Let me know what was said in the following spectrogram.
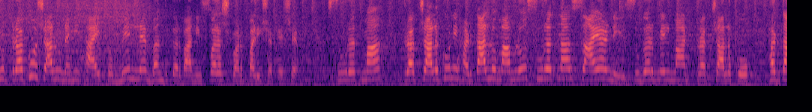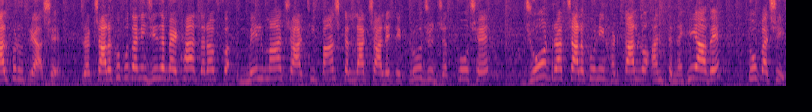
જો ટ્રકો ચાલુ નહીં થાય તો મિલને બંધ કરવાની ફરજ પણ પડી શકે છે. સુરતમાં ટ્રક ચાલકોની હડતાલનો મામલો સુરતના સાયણની સુગર મિલમાં ટ્રક ચાલકો હડતાલ પર ઉતર્યા છે. ટ્રક ચાલકો પોતાની જીદે બેઠા તરફ મિલમાં ચારથી પાંચ કલાક ચાલે તેટલો જ જથ્થો છે. જો ટ્રક ચાલકોની હડતાલનો અંત નહીં આવે, તો પછી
